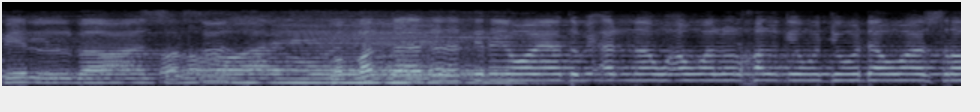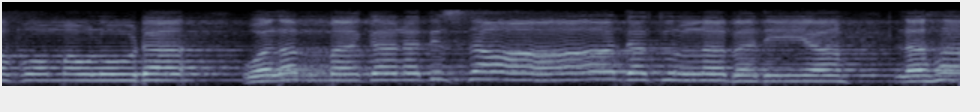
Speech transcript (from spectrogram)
في البعث. وقد تأتت الروايات بأنه أول الخلق وجودا وأشرفهم مولودا ولما كانت السعادة الأبدية لها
